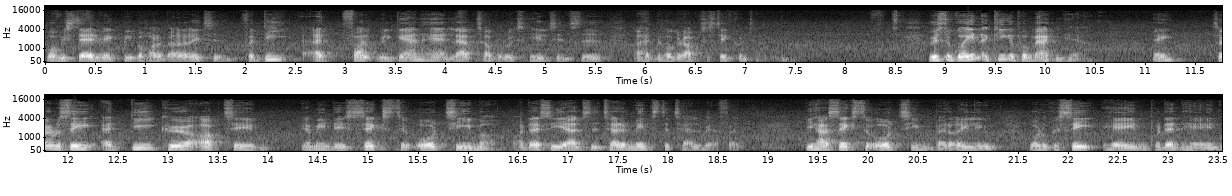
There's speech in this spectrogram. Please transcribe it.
hvor vi stadigvæk bibeholder batteritiden. Fordi at folk vil gerne have en laptop, hvor du ikke skal hele tiden sidde og have den hugget op til stikkontakten. Hvis du går ind og kigger på mærken her, ikke, så kan du se, at de kører op til, jeg mener det er 6-8 timer, og der siger jeg altid, tag det mindste tal i hvert fald. De har 6-8 timer batteriliv, hvor du kan se herinde på den herinde,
